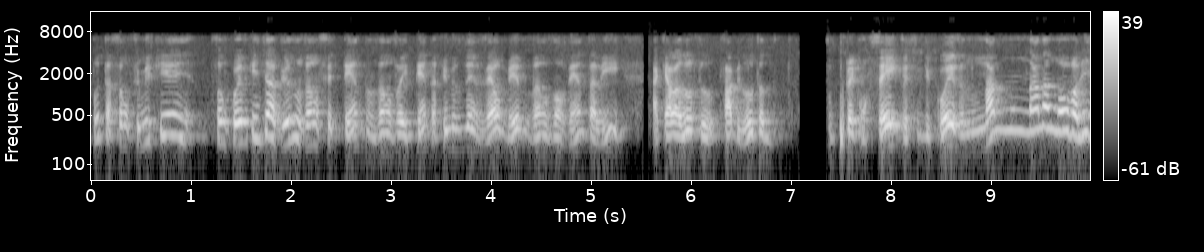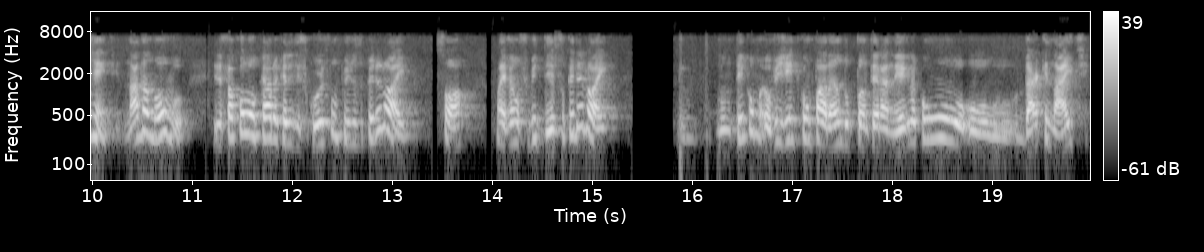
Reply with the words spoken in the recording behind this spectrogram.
Puta, são filmes que. São coisas que a gente já viu nos anos 70, nos anos 80, filmes do Denzel mesmo, nos anos 90 ali. Aquela luta, sabe, luta preconceito, esse tipo de coisa. Nada, nada novo ali, gente. Nada novo. Eles só colocaram aquele discurso um filme de super-herói. Só. Mas é um filme de super-herói. Não tem como. Eu vi gente comparando Pantera Negra com o, o Dark Knight.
